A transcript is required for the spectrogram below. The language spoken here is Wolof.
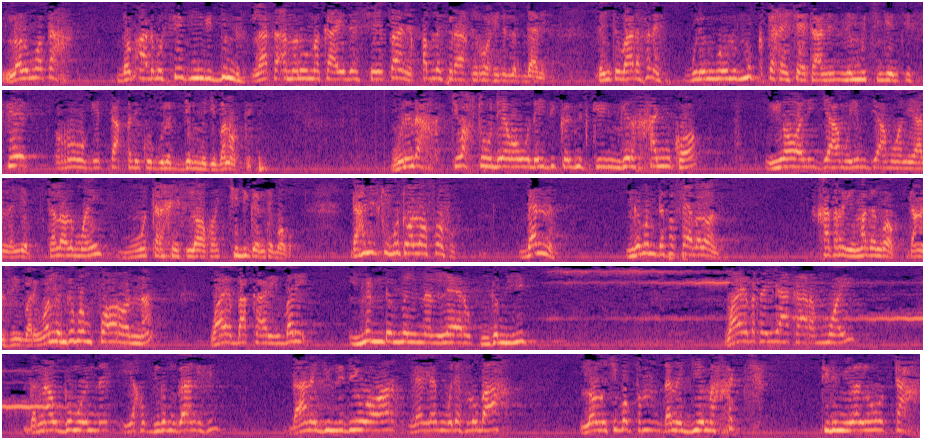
loolu moo tax doomu aadama féeg mu ngi dund laata amanu makaayida seytaani qabla firaaqi ruuxi lil abdaani sëñ Tuubaa dafa ne bu leen wóolu mukk pexe seytaane ne mucc ngeen ci féeg roo gi tàqaliko gul ak jëmm ji ba noppi mu ne ndax ci waxtu dee woowu day dikkal nit ki ngir xañ ko yooli jaamu yim jaamoon yàlla lépp te loolu mooy mu tarxiis loo ko ci diggante boobu ndax nit ki bu tolloo foofu benn ngëmam dafa feebaloon xatar yu mag a ngoog danger yu bari wala ngëmam fooroon na waaye bàkkaar yu bari lëndëmal na leeru ngëm yi waaye ba tey yaakaaram mooy gannaaw gëmoon ne yaxu ngëm gaa ngi fi daana julli di woor léeg-léeg mu def lu baax loolu ci boppam dana jéem a xëcc tilim yooyu tax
